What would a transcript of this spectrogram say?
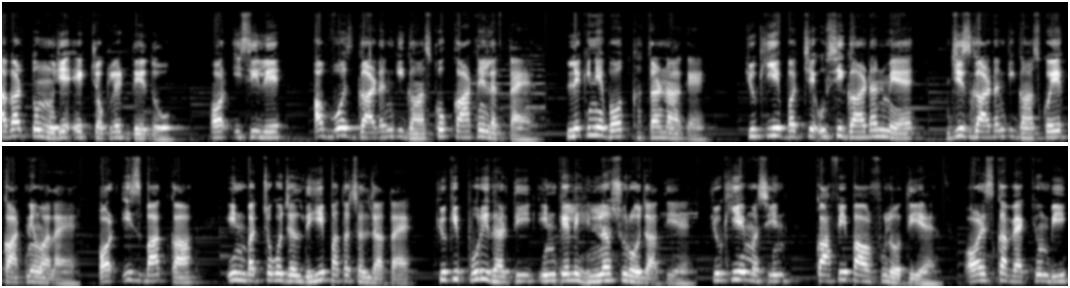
अगर तुम मुझे एक चॉकलेट दे दो। और इसीलिए अब वो इस गार्डन की घास को काटने लगता है। लेकिन ये बहुत खतरनाक है, क्योंकि ये बच्चे उसी गार्डन में है, जिस गार्डन की घास को ये काटने वाला है। और इस बात का इन बच्चों को जल्दी ही पता चल जाता है, क्योंकि पूरी धरती इनके लिए हिलना शुरू हो जाती है, क्योंकि ये मशीन काफ़ी पावरफुल होती है। और इसका वैक्यूम भी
